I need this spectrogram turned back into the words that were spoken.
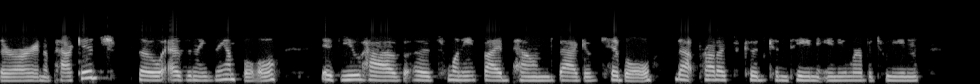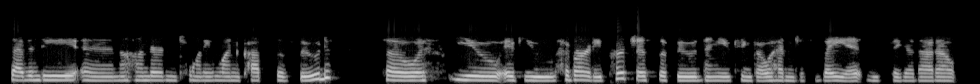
there are in a package. So, as an example, if you have a 25 pound bag of kibble, that product could contain anywhere between 70 and 121 cups of food. So you, if you have already purchased the food, then you can go ahead and just weigh it and figure that out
